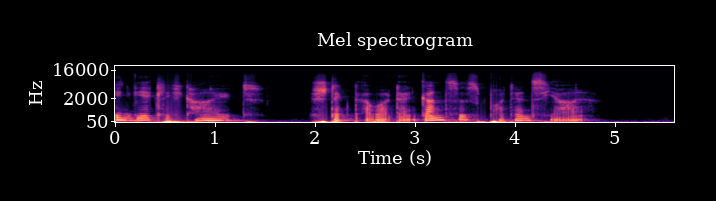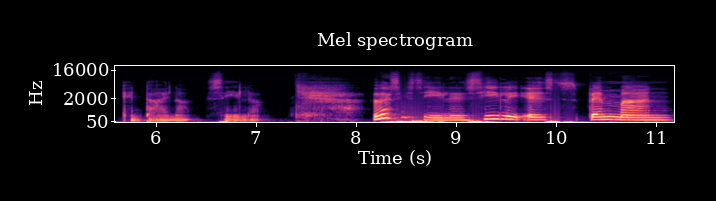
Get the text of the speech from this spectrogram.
In Wirklichkeit steckt aber dein ganzes Potenzial in deiner Seele. Was ist Seele? Seele ist, wenn man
